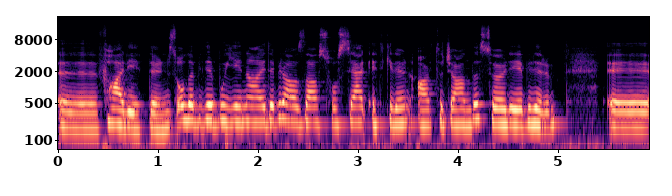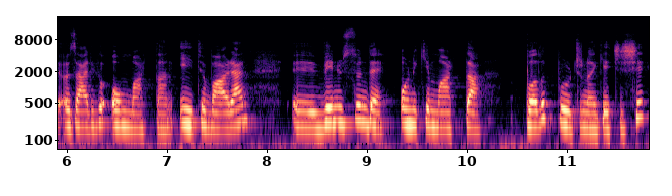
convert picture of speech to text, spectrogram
e, faaliyetleriniz olabilir. Bu yeni ayda biraz daha sosyal etkilerin artacağını da söyleyebilirim. Özellikle 10 Mart'tan itibaren Venüs'ün de 12 Mart'ta balık burcuna geçişi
